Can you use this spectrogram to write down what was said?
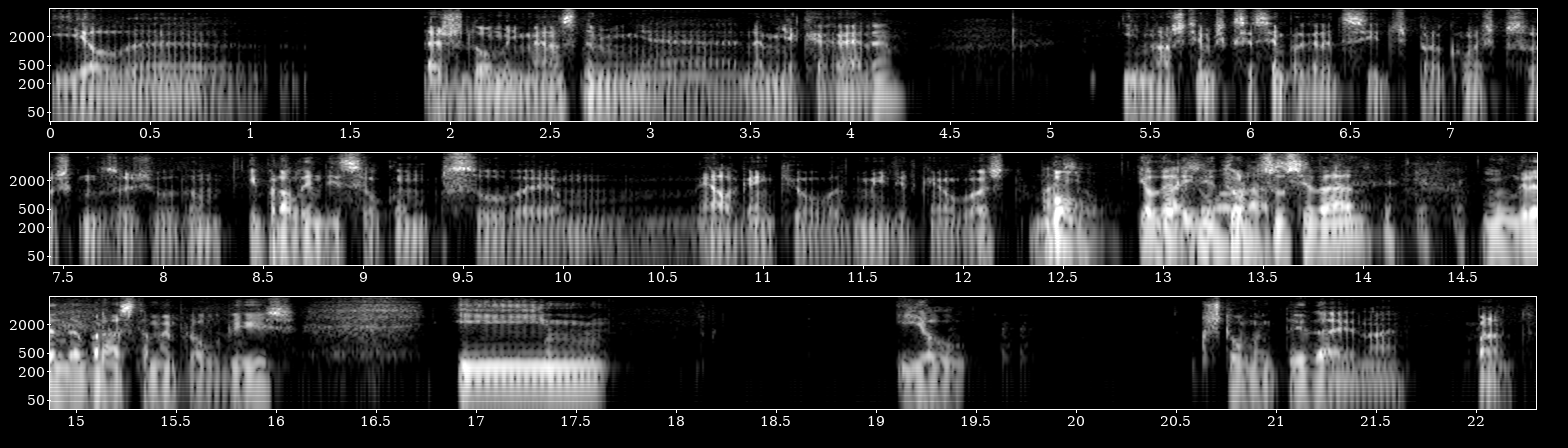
e ele eh, ajudou-me imenso na minha, na minha carreira. E nós temos que ser sempre agradecidos para com as pessoas que nos ajudam. E para além disso, ele como pessoa é, um- é alguém que eu admiro e de quem eu gosto. Mais Bom, um- ele era mais um editor de sociedade. Um grande abraço também para o Luís. E, e ele gostou muito da ideia, não é? Pronto.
